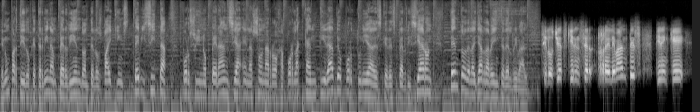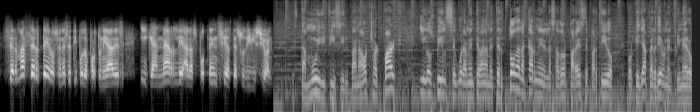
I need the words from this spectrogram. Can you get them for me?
en un partido que terminan perdiendo ante los Vikings de visita por su inoperancia en la zona roja, por la cantidad de oportunidades que desperdiciaron dentro de la yarda 20 del rival. Si los Jets quieren ser relevantes, tienen que ser más certeros en ese tipo de oportunidades y ganarle a las potencias de su división. Está muy difícil. Van a Orchard Park y los Bills seguramente van a meter toda la carne en el asador para este partido porque ya perdieron el primero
